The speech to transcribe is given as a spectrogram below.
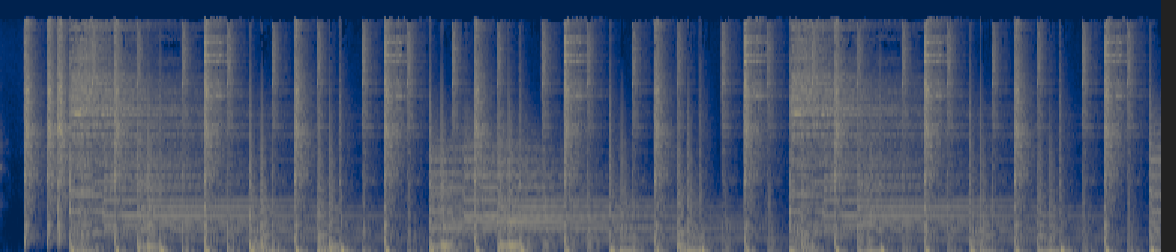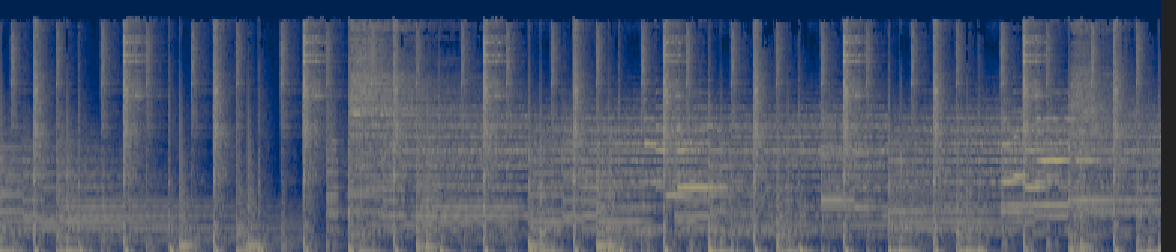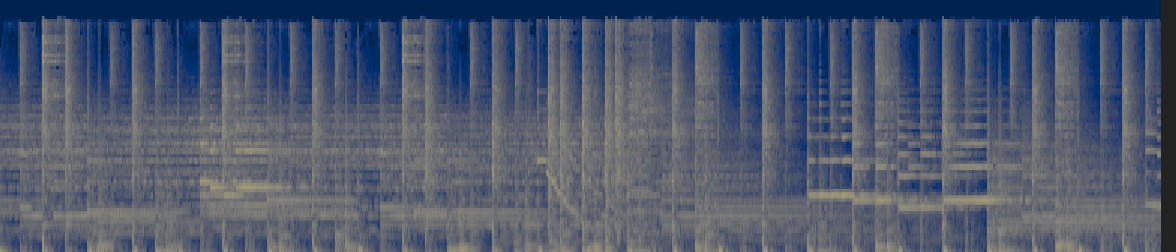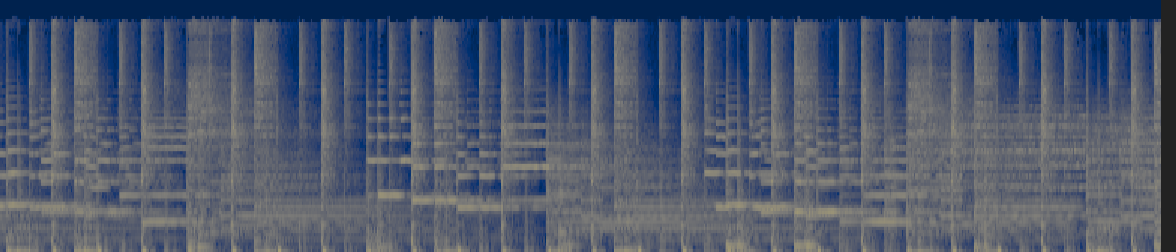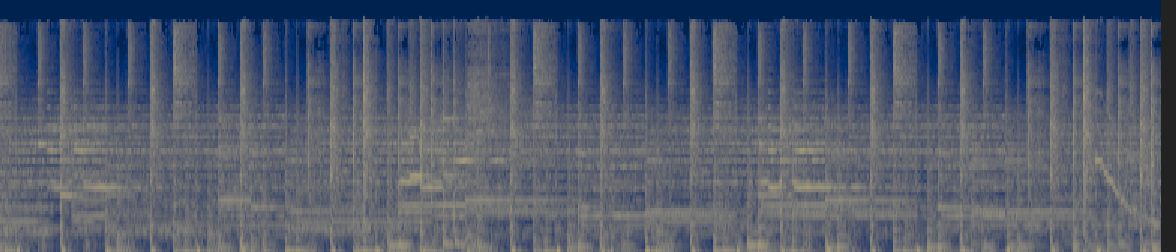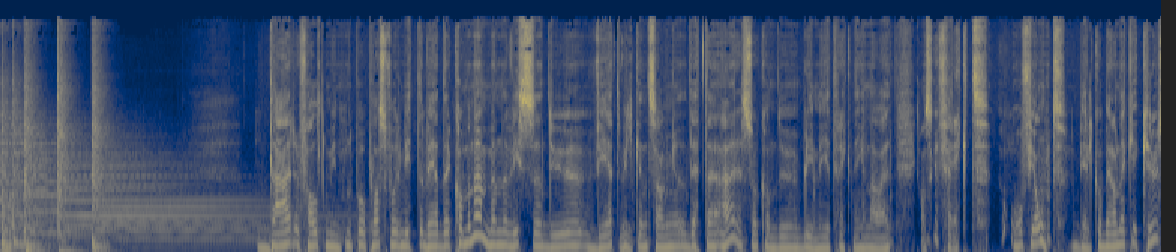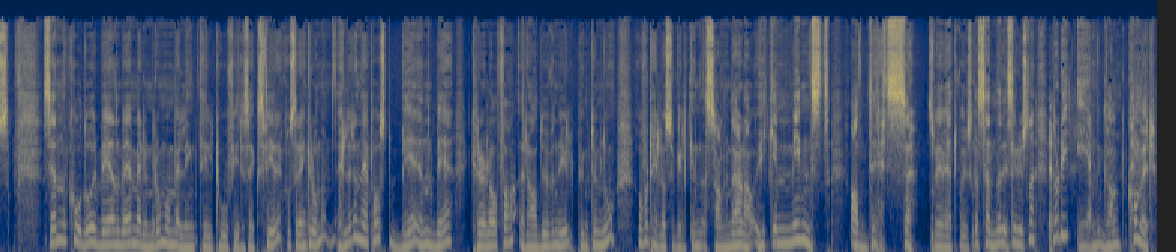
Falt mynten på plass for mitt vedkommende, men hvis du vet hvilken sang dette er, så kan du bli med i trekningen av et ganske frekt og fjongt Bjelko Beranek Krus. Send kodeord BNB mellomrom og melding til 2464, koster én krone, eller en e-post bnb krøllalfa radiovenyl.no, og fortell oss hvilken sang det er, da, og ikke minst adresse, så vi vet hvor vi skal sende disse grusene når de en gang kommer.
